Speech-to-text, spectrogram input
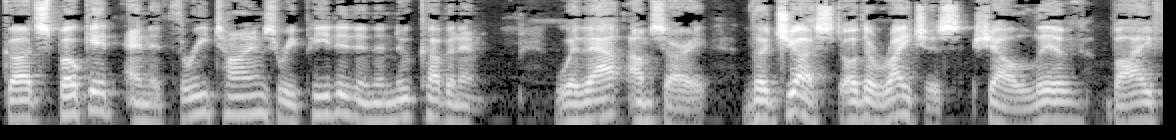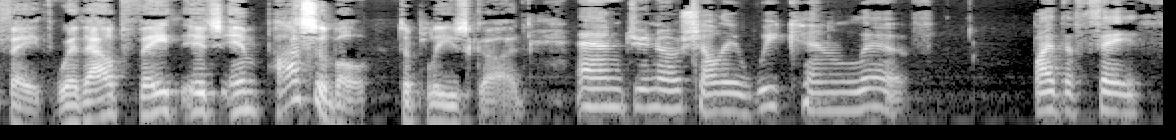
God spoke it, and it three times repeated in the new covenant. Without, I'm sorry, the just or the righteous shall live by faith. Without faith, it's impossible to please God. And you know, Shelley, we can live by the faith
